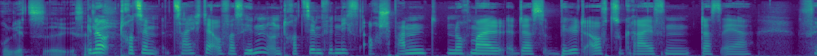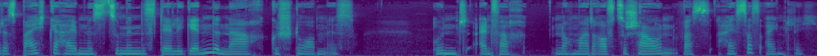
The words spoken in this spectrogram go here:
Und jetzt äh, ist Genau, trotzdem zeigt er auf was hin und trotzdem finde ich es auch spannend, nochmal das Bild aufzugreifen, dass er für das Beichtgeheimnis zumindest der Legende nach gestorben ist. Und einfach nochmal drauf zu schauen, was heißt das eigentlich?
